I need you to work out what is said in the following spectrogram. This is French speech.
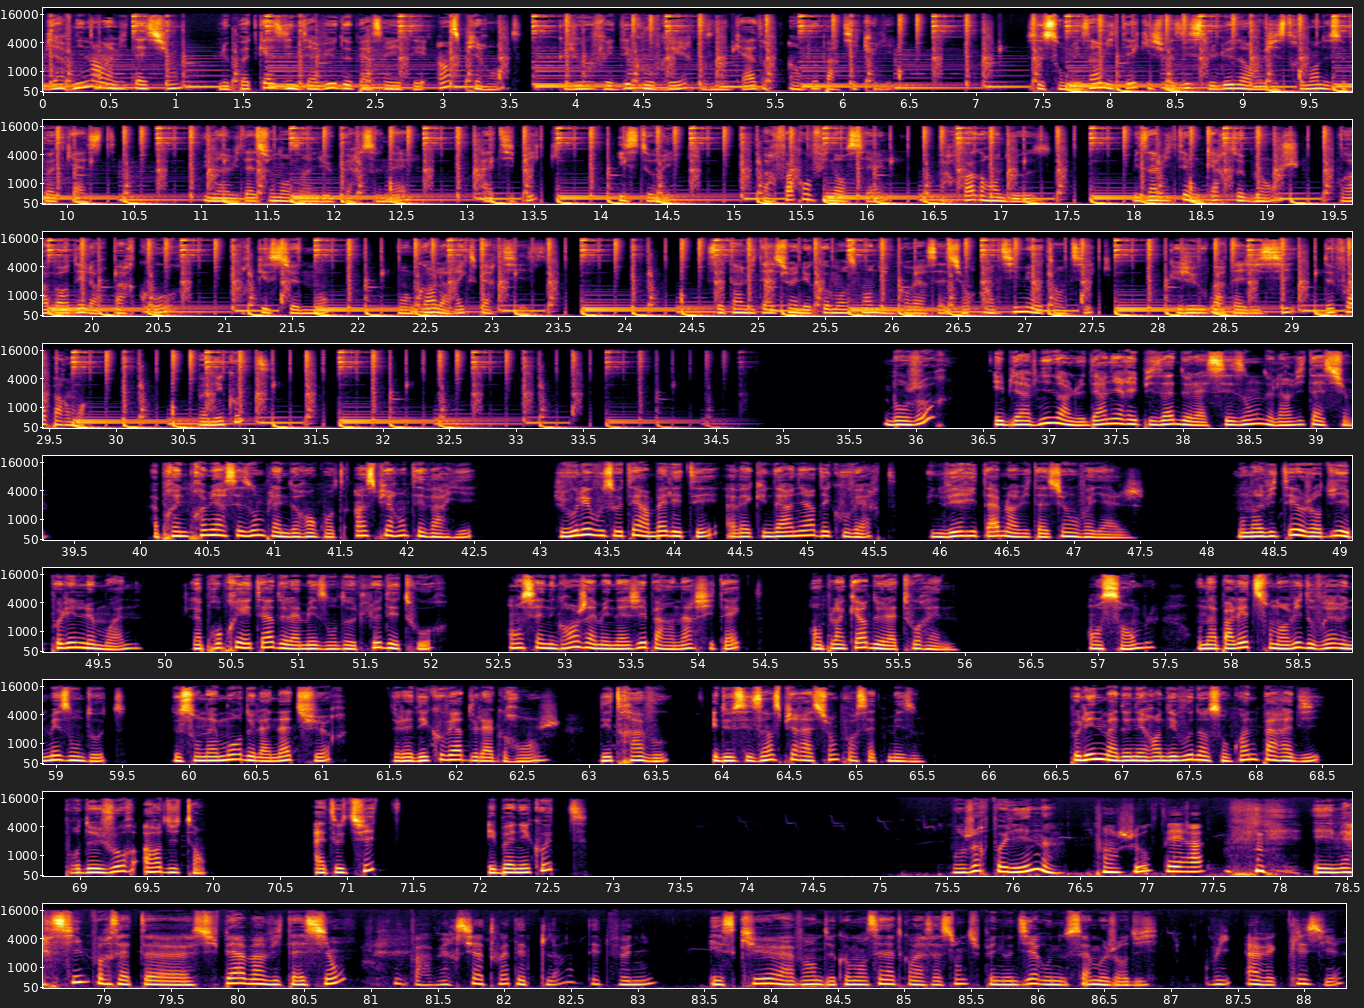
Bienvenue dans l'invitation, le podcast d'interview de personnalités inspirantes que je vous fais découvrir dans un cadre un peu particulier. Ce sont mes invités qui choisissent le lieu d'enregistrement de ce podcast. Une invitation dans un lieu personnel, atypique, historique, parfois confidentiel, parfois grandiose. Mes invités ont carte blanche pour aborder leur parcours, leur questionnement ou encore leur expertise. Cette invitation est le commencement d'une conversation intime et authentique que je vous partage ici deux fois par mois. Bonne écoute Bonjour et bienvenue dans le dernier épisode de la saison de l'invitation. Après une première saison pleine de rencontres inspirantes et variées, je voulais vous souhaiter un bel été avec une dernière découverte, une véritable invitation au voyage. Mon invitée aujourd'hui est Pauline Lemoine, la propriétaire de la maison d'hôte Le Détour, ancienne grange aménagée par un architecte en plein cœur de la Touraine. Ensemble, on a parlé de son envie d'ouvrir une maison d'hôte, de son amour de la nature, de la découverte de la grange, des travaux et de ses inspirations pour cette maison. Pauline m'a donné rendez-vous dans son coin de paradis pour deux jours hors du temps. À tout de suite et bonne écoute. Bonjour Pauline. Bonjour Péa. et merci pour cette euh, superbe invitation. Bah, merci à toi d'être là, d'être venue. Est-ce que, avant de commencer notre conversation, tu peux nous dire où nous sommes aujourd'hui? Oui, avec plaisir.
